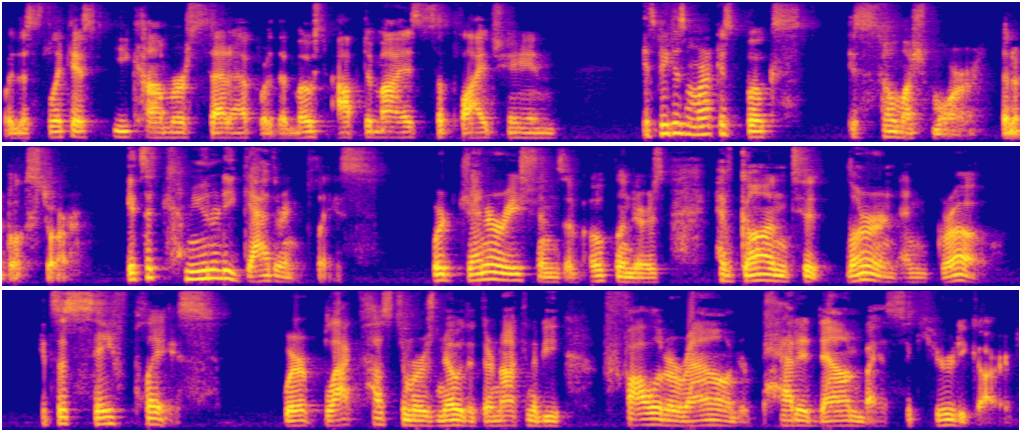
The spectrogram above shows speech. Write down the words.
or the slickest e commerce setup or the most optimized supply chain. It's because Marcus Books is so much more than a bookstore. It's a community gathering place where generations of Oaklanders have gone to learn and grow. It's a safe place where Black customers know that they're not going to be followed around or patted down by a security guard.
